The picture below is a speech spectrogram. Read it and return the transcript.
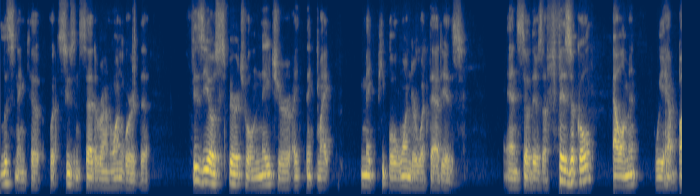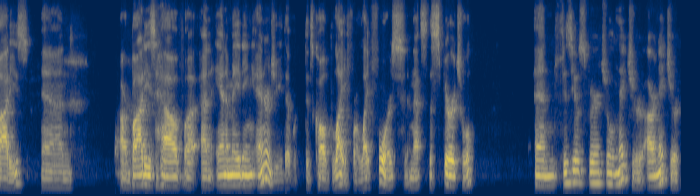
listening to what Susan said around one word. The physio spiritual nature, I think, might make people wonder what that is. And so there's a physical element. We have bodies, and our bodies have uh, an animating energy that that's called life or life force, and that's the spiritual and physio spiritual nature, our nature,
